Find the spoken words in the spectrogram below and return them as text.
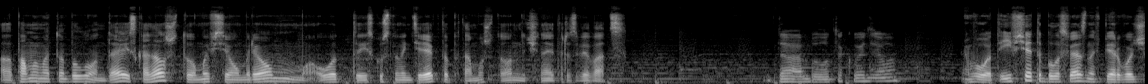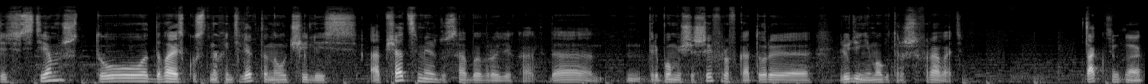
э, по-моему, это был он, да, и сказал, что мы все умрем от искусственного интеллекта, потому что он начинает развиваться. Да, было такое дело. Вот, и все это было связано в первую очередь с тем, что два искусственных интеллекта научились общаться между собой вроде как, да, при помощи шифров, которые люди не могут расшифровать. Так? Все так,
